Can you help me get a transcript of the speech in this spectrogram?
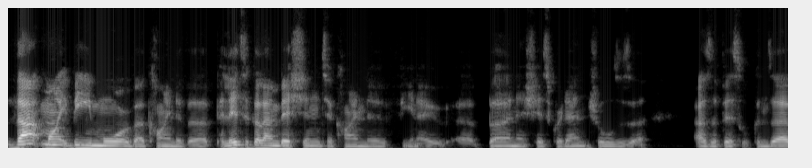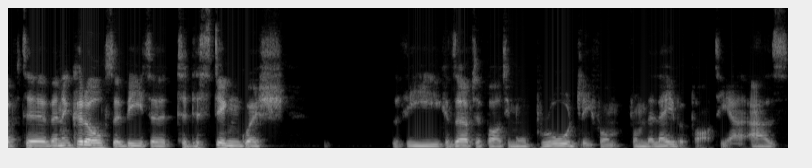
that might be more of a kind of a political ambition to kind of you know uh, burnish his credentials as a as a fiscal conservative, and it could also be to to distinguish the Conservative Party more broadly from from the Labour Party as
